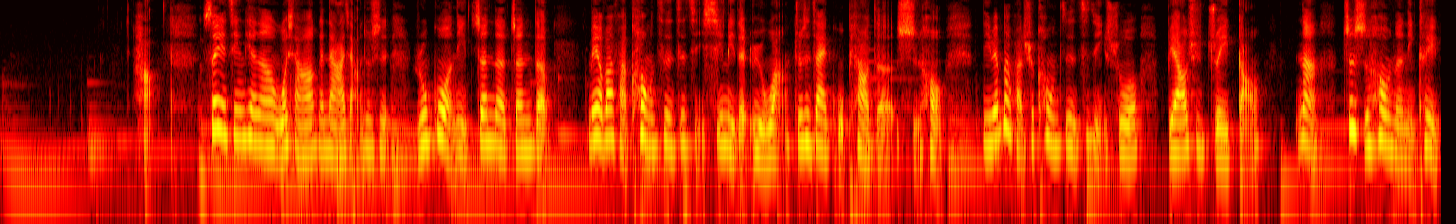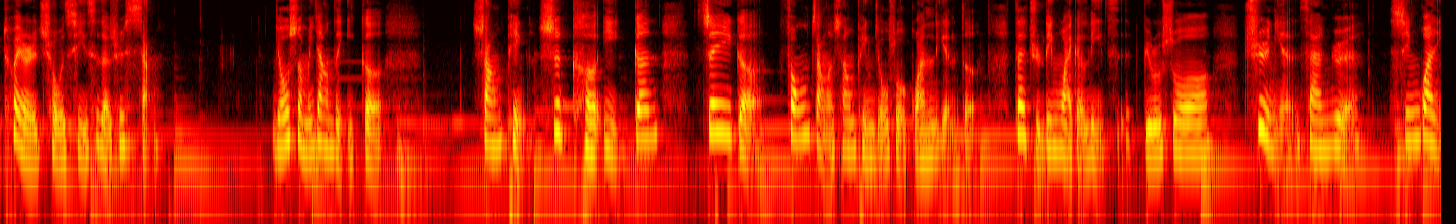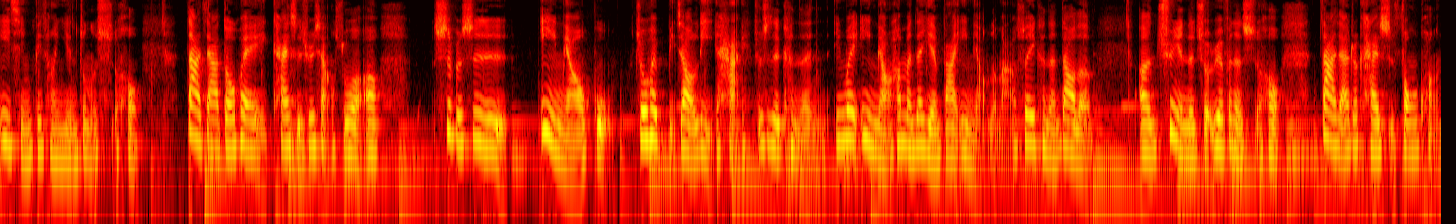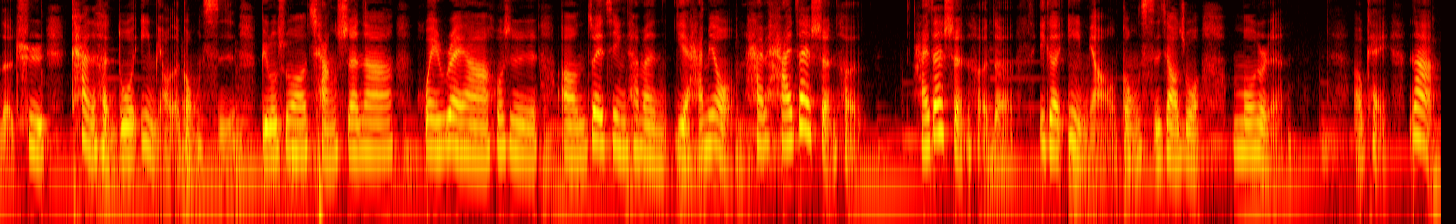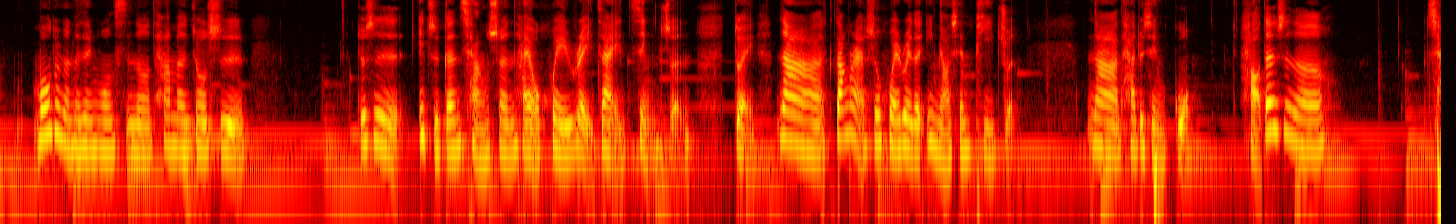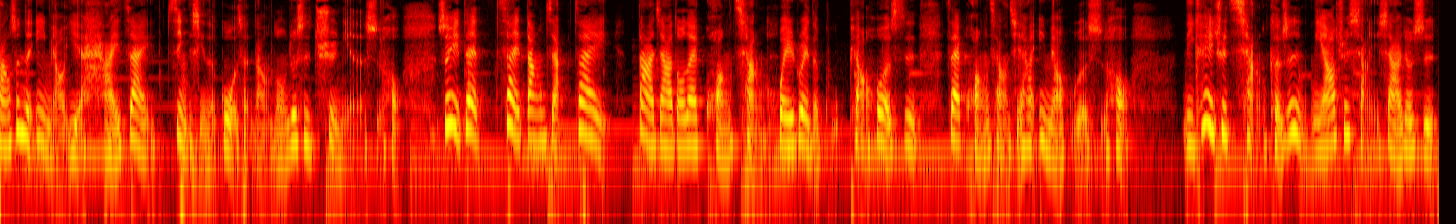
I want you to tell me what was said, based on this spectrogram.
好，所以今天呢，我想要跟大家讲，就是如果你真的真的。没有办法控制自己心里的欲望，就是在股票的时候，你没办法去控制自己，说不要去追高。那这时候呢，你可以退而求其次的去想，有什么样的一个商品是可以跟这一个疯涨的商品有所关联的。再举另外一个例子，比如说去年三月新冠疫情非常严重的时候，大家都会开始去想说，哦。是不是疫苗股就会比较厉害？就是可能因为疫苗他们在研发疫苗了嘛，所以可能到了嗯去年的九月份的时候，大家就开始疯狂的去看很多疫苗的公司，比如说强生啊、辉瑞啊，或是嗯最近他们也还没有还还在审核还在审核的一个疫苗公司叫做 Modern，OK，那 Moderna 这间公司呢，他们就是。就是一直跟强生还有辉瑞在竞争，对，那当然是辉瑞的疫苗先批准，那他就先过。好，但是呢，强生的疫苗也还在进行的过程当中，就是去年的时候，所以在在当家在大家都在狂抢辉瑞的股票，或者是在狂抢其他疫苗股的时候，你可以去抢，可是你要去想一下，就是。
